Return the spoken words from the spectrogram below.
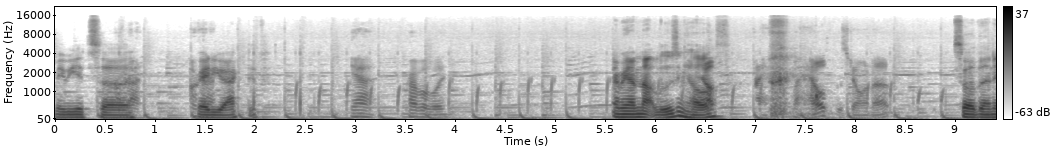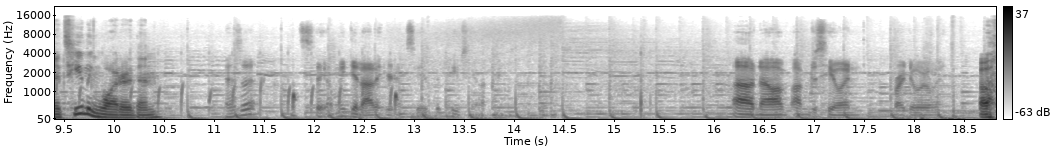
Maybe it's uh. Oh, radioactive. Yeah, probably. I mean, I'm not losing health, My, my health is going up. so then it's healing water. Then Is it? Let's see. Let me get out of here and see if it keeps healing. Oh no, I'm, I'm just healing regularly. oh,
